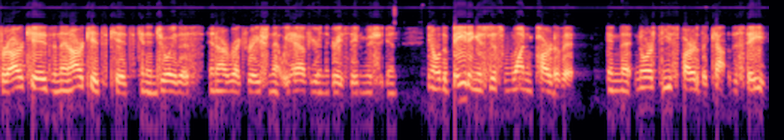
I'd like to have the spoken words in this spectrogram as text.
for our kids and then our kids' kids can enjoy this in our recreation that we have here in the great state of Michigan. You know, the baiting is just one part of it. In that northeast part of the, the state,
